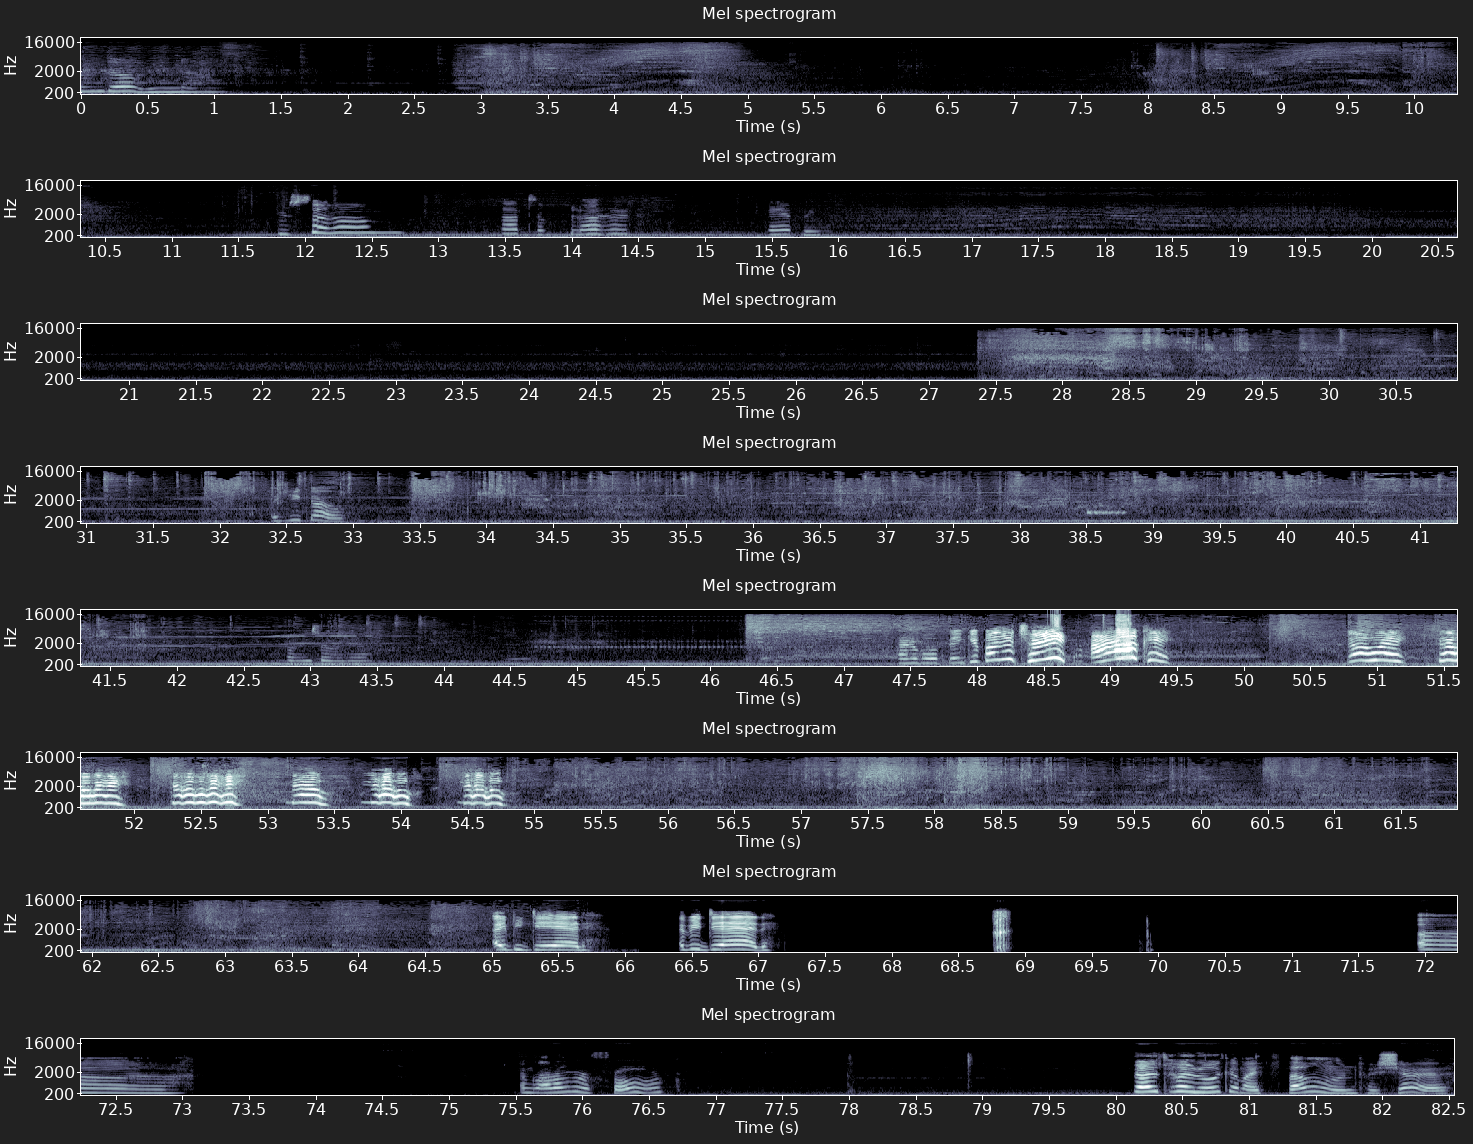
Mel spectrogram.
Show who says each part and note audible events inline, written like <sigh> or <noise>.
Speaker 1: Going now. There's some lots of blood everywhere. Where'd you go? Oh, he's over there. Hannibal, thank you for the tweet! Ah, okay! I'd be dead. I'd be dead. <sighs> Uh, I'm glad I just saved. Bad time to look at my phone for sure.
